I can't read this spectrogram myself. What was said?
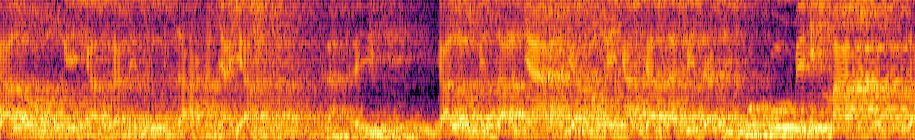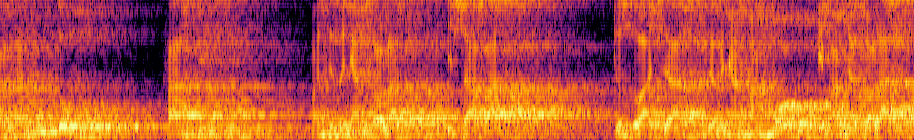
Kalau mengingatkan itu caranya yang baik. Kalau misalnya dia mengingatkan tapi tidak digugu be imam, jangan mutung. Paham Panjenengan sholat isya pak Contoh aja jenengan makmum, imamnya sholat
